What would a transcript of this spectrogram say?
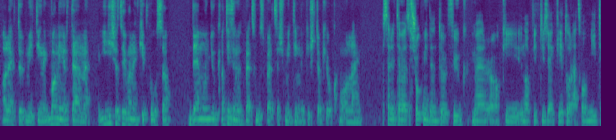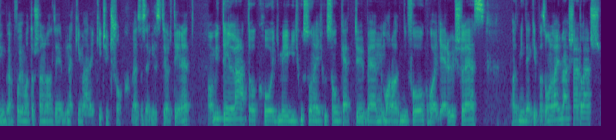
A legtöbb meetingnek van értelme. Így is azért van egy-két kósza, de mondjuk a 15 perc, 20 perces meetingek is tök jók online. Szerintem ez sok mindentől függ, mert aki napi 12 órát van meetingben folyamatosan, azért neki már egy kicsit sok ez az egész történet. Amit én látok, hogy még így 21-22-ben maradni fog, vagy erős lesz, az mindenképp az online vásárlás,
